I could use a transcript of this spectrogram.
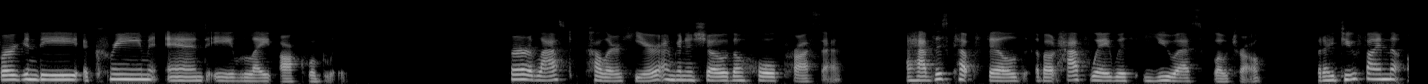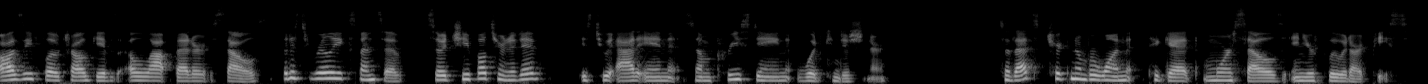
burgundy, a cream, and a light aqua blue. For our last color here, I'm going to show the whole process. I have this cup filled about halfway with US Floetrol, but I do find that Aussie Floetrol gives a lot better cells, but it's really expensive. So a cheap alternative is to add in some pre-stain wood conditioner. So that's trick number one to get more cells in your fluid art piece.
